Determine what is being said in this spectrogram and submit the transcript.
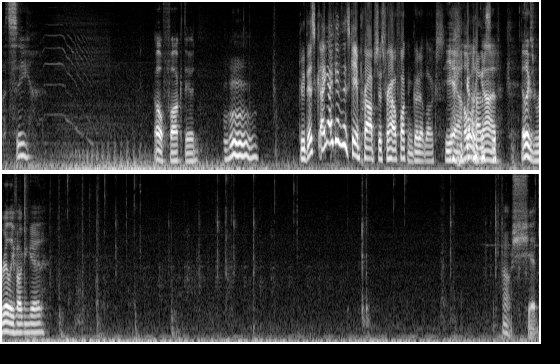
Let's see. Oh fuck, dude. Ooh. Dude, this I, I give this game props just for how fucking good it looks. Yeah, holy god. It looks really fucking good. Shit.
